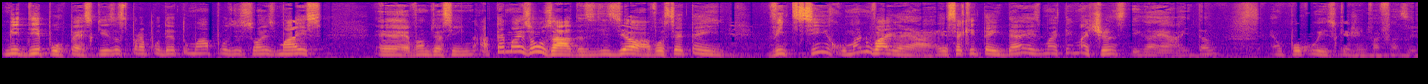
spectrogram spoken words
medir por pesquisas para poder tomar posições mais, é, vamos dizer assim, até mais ousadas. Dizer, ó, você tem 25, mas não vai ganhar. Esse aqui tem 10, mas tem mais chance de ganhar. Então, é um pouco isso que a gente vai fazer.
